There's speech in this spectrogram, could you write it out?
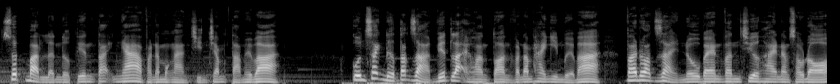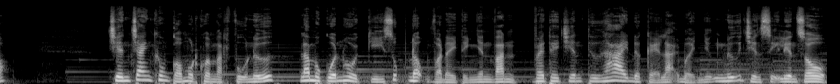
xuất bản lần đầu tiên tại Nga vào năm 1983. Cuốn sách được tác giả viết lại hoàn toàn vào năm 2013 và đoạt giải Nobel văn chương 2 năm sau đó. Chiến tranh không có một khuôn mặt phụ nữ là một cuốn hồi ký xúc động và đầy tính nhân văn về thế chiến thứ hai được kể lại bởi những nữ chiến sĩ Liên Xô.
